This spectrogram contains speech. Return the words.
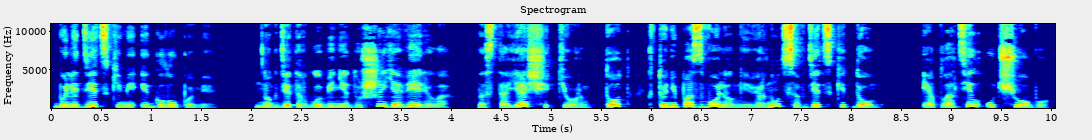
были детскими и глупыми. Но где-то в глубине души я верила, настоящий Кёрн тот, кто не позволил мне вернуться в детский дом и оплатил учебу,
